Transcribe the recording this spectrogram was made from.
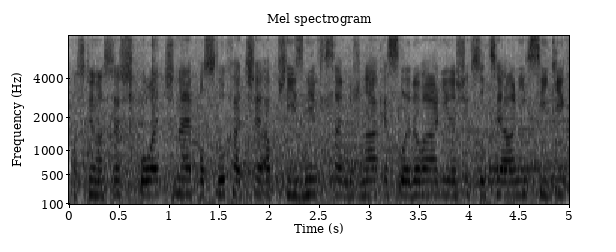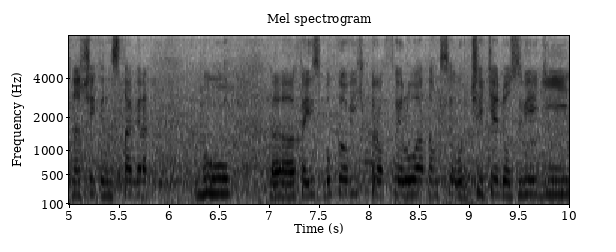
vlastně naše společné posluchače a příznivce možná ke sledování našich sociálních sítích, našich Instagramů, eh, Facebookových profilů a tam se určitě dozvědí,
